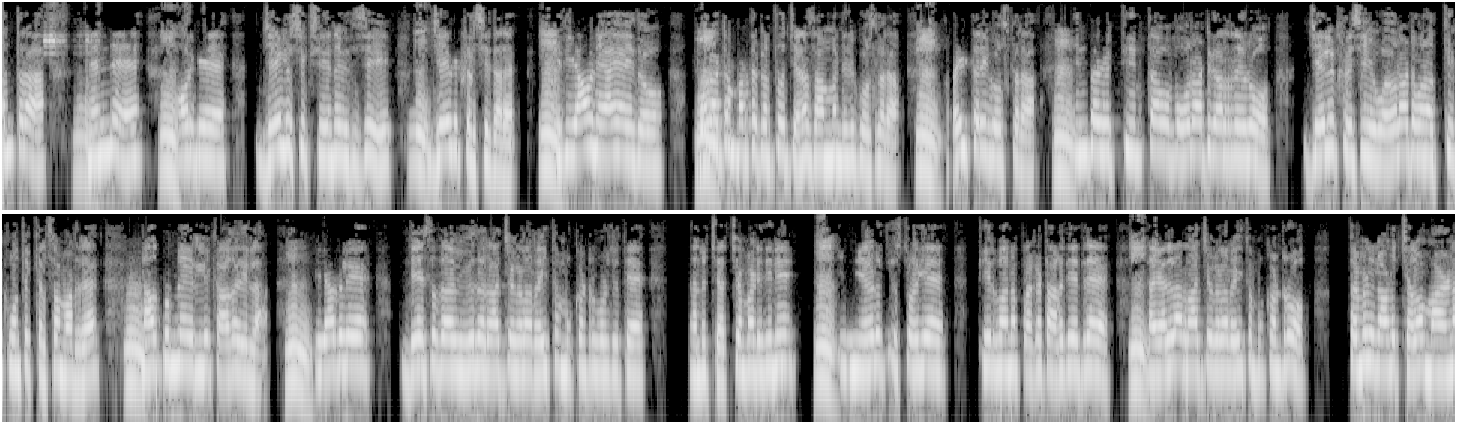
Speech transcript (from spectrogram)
ನಂತರ. ನಿನ್ನೆ ಅವ್ರಿಗೆ ಜೈಲು ಶಿಕ್ಷೆಯನ್ನು ವಿಧಿಸಿ ಜೈಲು ಕಳಿಸಿದ್ದಾರೆ. ಇದು ಯಾವ ನ್ಯಾಯ ಇದು? ಹೋರಾಟ ಮಾಡ್ತಕ್ಕಂಥ ಜನಸಾಮಾನ್ಯರಿಗೋಸ್ಕರ ರೈತರಿಗೋಸ್ಕರ. ಇಂತ ಇಂಥ ವ್ಯಕ್ತಿ ಇಂಥ ಒಬ್ಬ ಹೋರಾಟಗಾರರ ಇವರು ಜೈಲು ಕಳಿಸಿ ಹೋರಾಟವನ್ನು ಹತ್ತಿಕ್ಕುವಂತ ಕೆಲಸ ಮಾಡಿದ್ರೆ ನಾವು ಸುಮ್ಮನೆ ಇರ್ಲಿಕ್ಕೆ ಆಗೋದಿಲ್ಲ ಈಗಾಗಲೇ ದೇಶದ ವಿವಿಧ ರಾಜ್ಯಗಳ ರೈತ ಮುಖಂಡರುಗಳ ಜೊತೆ ನಾನು ಚರ್ಚೆ ಮಾಡಿದೀನಿ ಇನ್ ಇನ್ನು ಎರಡು ದಿವಸದೊಳಗೆ ತೀರ್ಮಾನ ಪ್ರಕಟ ಆಗದೇ ಇದ್ರೆ ನಾವೆಲ್ಲಾ ರಾಜ್ಯಗಳ ರೈತ ಮುಖಂಡರು ತಮಿಳುನಾಡು ಚಲೋ ಮಾಡೋಣ.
